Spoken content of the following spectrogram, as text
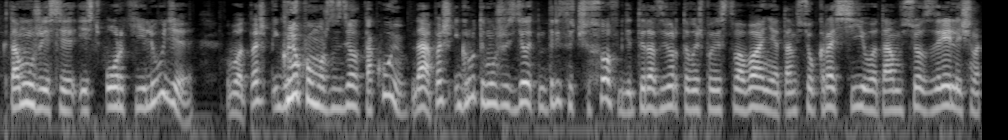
к тому же, если есть орки и люди, вот, понимаешь, игру... Клюкву можно сделать такую. Да, понимаешь, игру ты можешь сделать на 30 часов, где ты развертываешь повествование, там все красиво, там все зрелищно.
